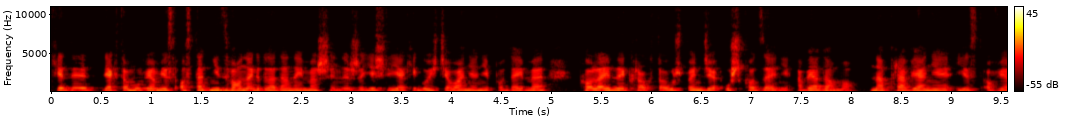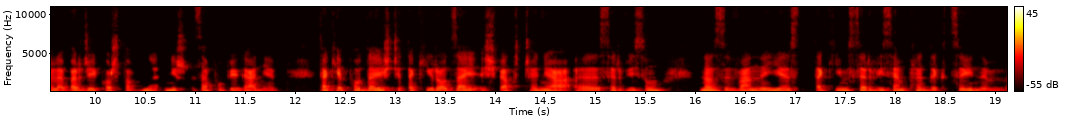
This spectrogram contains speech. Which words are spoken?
kiedy, jak to mówią, jest ostatni dzwonek dla danej maszyny, że jeśli jakiegoś działania nie podejmę, kolejny krok to już będzie uszkodzenie. A wiadomo, naprawianie jest o wiele bardziej kosztowne niż zapobieganie. Takie podejście, taki rodzaj świadczenia e, serwisu nazywany jest takim serwisem predykcyjnym.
